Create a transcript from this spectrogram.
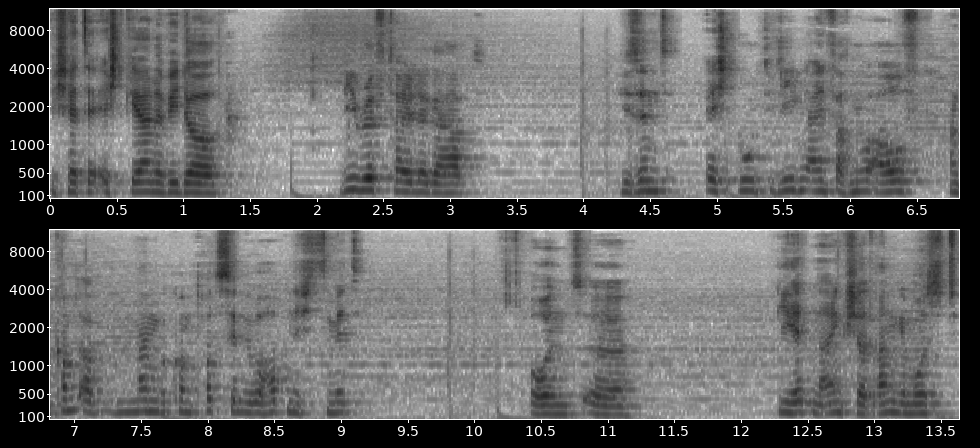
Ich hätte echt gerne wieder die Rift-Teile gehabt. Die sind echt gut, die liegen einfach nur auf. Man, kommt, man bekommt trotzdem überhaupt nichts mit. Und äh, die hätten eigentlich da dran gemusst,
